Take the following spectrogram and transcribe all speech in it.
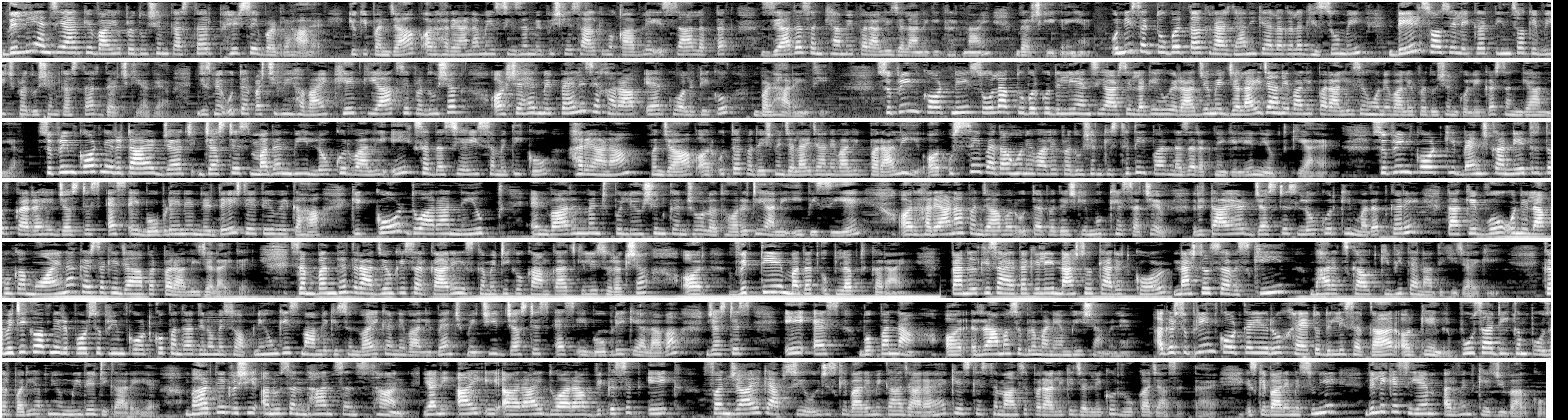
दिल्ली एनसीआर के वायु प्रदूषण का स्तर फिर से बढ़ रहा है, क्योंकि पंजाब और हरियाणा में इस सीज़न में पिछले साल के मुकाबले इस साल अब तक ज़्यादा संख्या में पराली जलाने की घटनाएँ दर्ज की गई हैं। 19 अक्टूबर तक राजधानी के अलग अलग हिस्सों में डेढ़ सौ ऐसी लेकर 300 के बीच प्रदूषण का स्तर दर्ज किया गया, जिसमें उत्तर पश्चिमी हवाएँ खेत की आग से प्रदूषक और शहर में पहले से खराब एयर क्वालिटी को बढ़ा रही थी सुप्रीम कोर्ट ने 16 अक्टूबर को दिल्ली एनसीआर से लगे हुए राज्यों में जलाई जाने वाली पराली से होने वाले प्रदूषण को लेकर संज्ञान लिया। सुप्रीम कोर्ट ने रिटायर्ड जज जस्टिस मदन बी लोकुर वाली एक सदस्यीय समिति को हरियाणा, पंजाब और उत्तर प्रदेश में जलाई जाने वाली पराली और उससे पैदा होने वाले प्रदूषण की स्थिति पर नज़र रखने के लिए नियुक्त किया है। सुप्रीम कोर्ट की बेंच का नेतृत्व कर रहे जस्टिस एस ए बोबडे ने निर्देश देते हुए कहा कि कोर्ट द्वारा नियुक्त एनवायरमेंट पोल्यूशन कंट्रोल अथॉरिटी यानी ईपीसीए और हरियाणा, पंजाब और उत्तर प्रदेश के मुख्य सचिव रिटायर्ड जस्टिस लोकुर की मदद करें, ताकि वो उन इलाकों का मुआयना कर सकें जहाँ पर पराली जलाई गई। संबंधित राज्यों की सरकारें इस कमेटी को कामकाज के लिए सुरक्षा और वित्तीय मदद उपलब्ध कराएँ। पैनल की सहायता के लिए national cadet corps national service scheme Bharat scout की भी तैनाती की जाएगी। कमेटी को अपनी रिपोर्ट सुप्रीम कोर्ट को पंद्रह दिनों में सौंपनी होगी। इस मामले की सुनवाई करने वाली बेंच में chief justice S A Bobde के अलावा जस्टिस ए एस बोपन्ना और रामा सुब्रमण्यम भी शामिल हैं। अगर सुप्रीम कोर्ट का ये रुख है तो दिल्ली सरकार और केंद्र पूसा डीकम्पोजर पर ही अपनी उम्मीदें टिका रही है। भारतीय कृषि अनुसंधान संस्थान, यानी आईएआरआई द्वारा विकसित एक फंजाई कैप्सूल, जिसके बारे में कहा जा रहा है कि इसके इस्तेमाल से पराली के जलने को रोका जा सकता है। इसके बारे में सुनिए दिल्ली के सीएम अरविंद केजरीवाल को।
